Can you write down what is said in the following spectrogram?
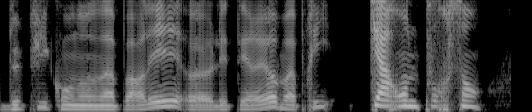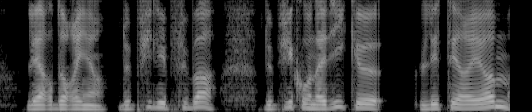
Depuis qu'on en a parlé, euh, l'Ethereum a pris 40%, l'air de rien, depuis les plus bas. Depuis qu'on a dit que l'Ethereum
